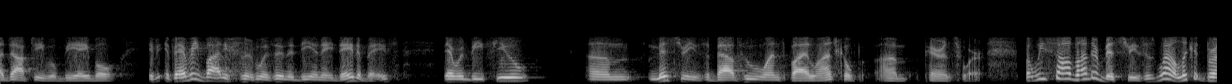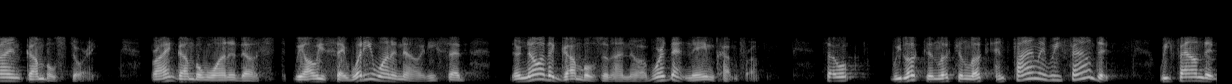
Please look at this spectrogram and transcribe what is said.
adoptee will be able, if, if everybody was in a DNA database, there would be few um, mysteries about who one's biological um, parents were. But we solve other mysteries as well. Look at Bryant Gumbel's story. Bryant Gumbel wanted us, we always say, What do you want to know? And he said, There are no other Gumbels that I know of. Where'd that name come from? So we looked and looked and looked, and finally we found it. We found an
